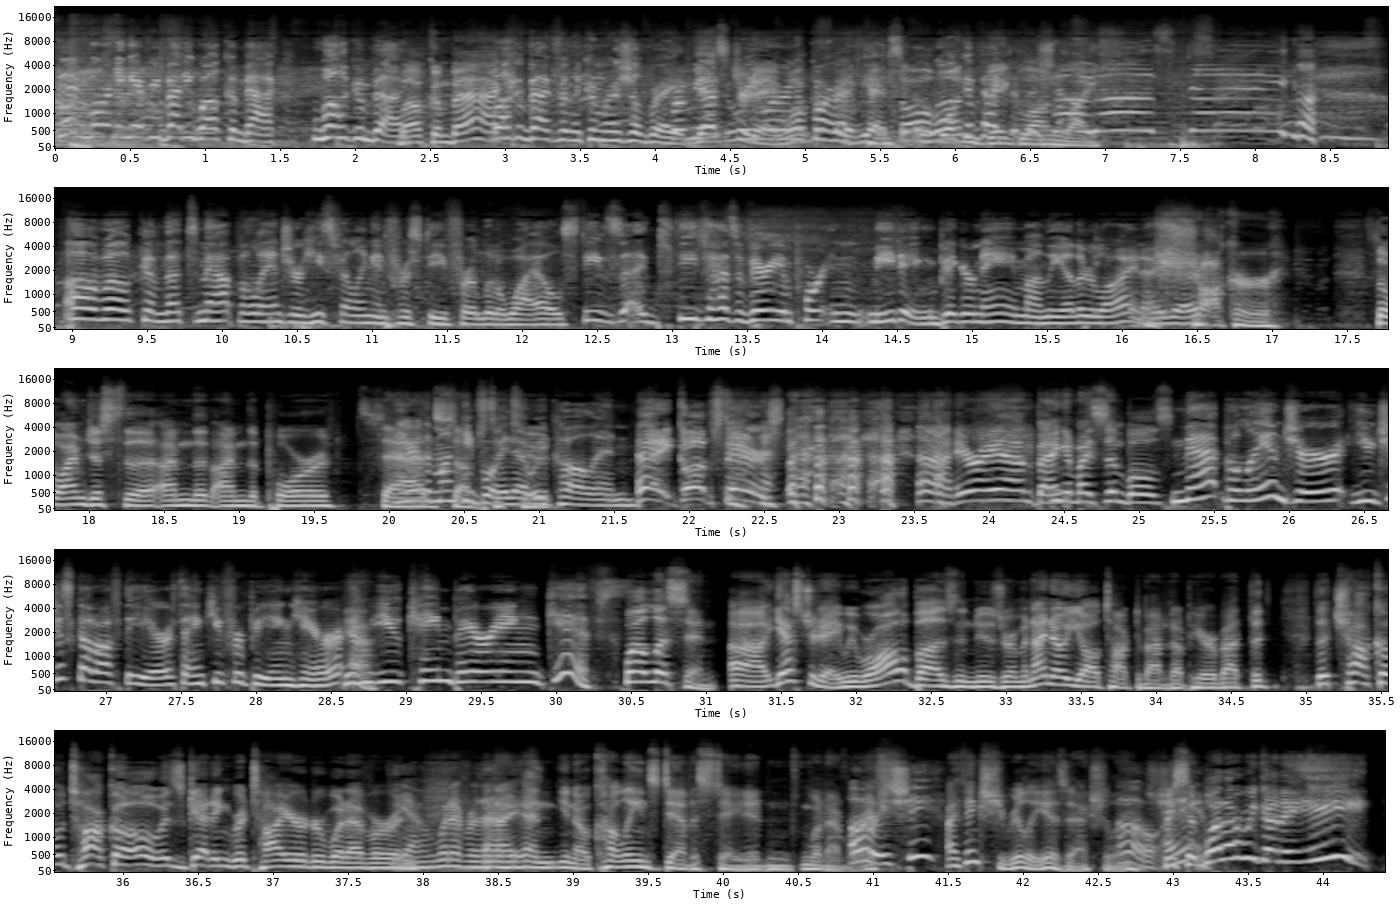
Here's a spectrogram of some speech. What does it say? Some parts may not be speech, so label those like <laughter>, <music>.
Good morning, everybody. Welcome back. <laughs> Welcome back. Welcome back. Welcome back from the commercial break. From yesterday. We weren't Welcome a part back. of yet. It's all welcome one back big, to the long show. life. Yes, dang. <laughs> Oh, welcome. That's Matt Belanger. He's filling in for Steve for a little while. Steve's uh, Steve has a very important meeting, bigger name on the other line. I guess. Shocker. So I'm just the I'm the I'm the poor sad. You're the monkey boy that we call in. Hey, go upstairs. <laughs> <laughs> Here I am, banging my cymbals. Matt Belanger, you just got off the air. Thank you for being here. Yeah. And you came bearing gifts. Well, listen. Uh, yesterday we were all abuzz in the newsroom, and I know you all talked about it up here about the the Choco Taco is getting retired or whatever. And, Yeah, whatever that and, I- is. and you know, Colleen's devastated and whatever. Oh, I- is she? I think she really is actually. Oh, she I said, didn't- "What are we going to eat?"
